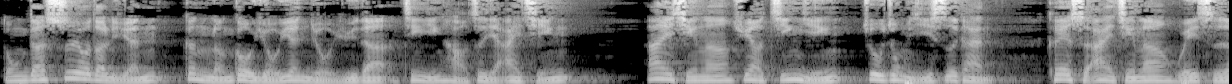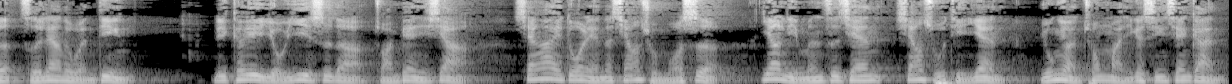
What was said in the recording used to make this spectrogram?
懂得示弱的女人，更能够游刃有余的经营好自己的爱情。爱情呢需要经营，注重仪式感，可以使爱情呢维持质量的稳定。你可以有意识的转变一下，相爱多年的相处模式，让你们之间相处体验永远充满一个新鲜感。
